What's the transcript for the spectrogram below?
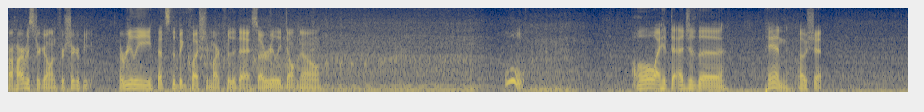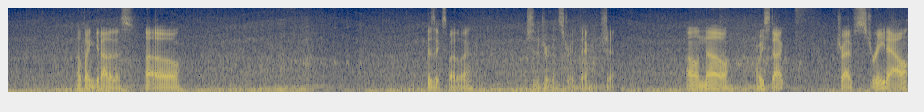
our harvester going for sugar beet. I really, that's the big question mark for the day, so I really don't know. Ooh. Oh, I hit the edge of the pin. Oh, shit. I hope I can get out of this. Uh-oh. Physics, by the way. I should have driven straight there. Shit. Oh, no. Are we stuck? Drive straight out.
